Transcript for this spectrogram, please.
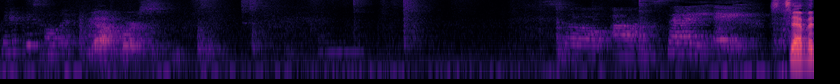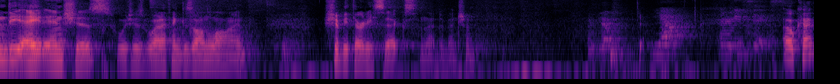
Could you please hold it? Yeah, of course. So, um, 78. 78 inches, which is what I think is online. Should be 36 in that dimension. Yep. Yep. 36. Okay.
